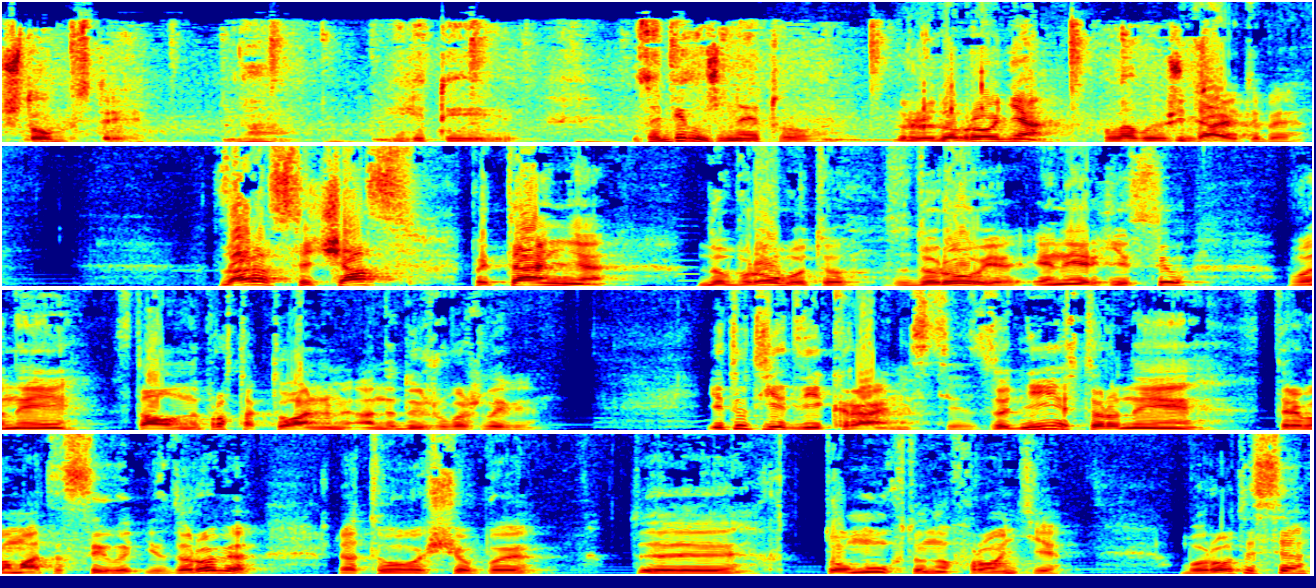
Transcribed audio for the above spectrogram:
Что быстрее? А, или ты забил уже на эту Друже, доброго дня. половую жизнь? Вітаю тебе. Зараз це час питання добробуту, здоров'я, енергії, сил, вони стали не просто актуальними, а не дуже важливі. І тут є дві крайності. З однієї сторони, треба мати сили і здоров'я для того, щоб е, тому, хто на фронті боротися,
